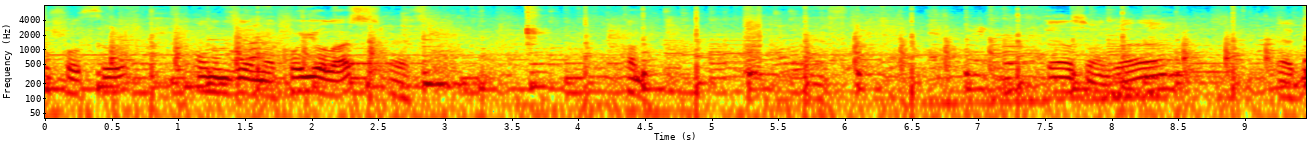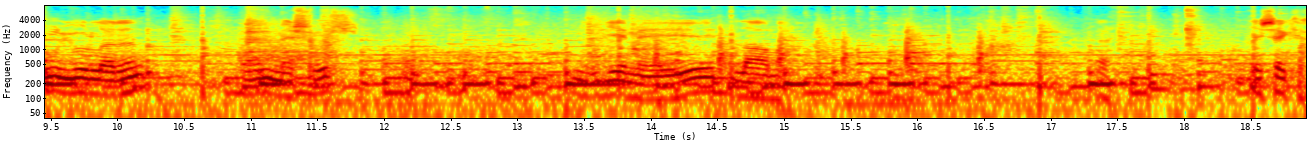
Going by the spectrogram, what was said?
Bu sosu onun üzerine koyuyorlar. Evet. Tamam. Evet. Daha sonra evet, bu Uygurların en meşhur yemeği lağma. Evet. Teşekkür.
